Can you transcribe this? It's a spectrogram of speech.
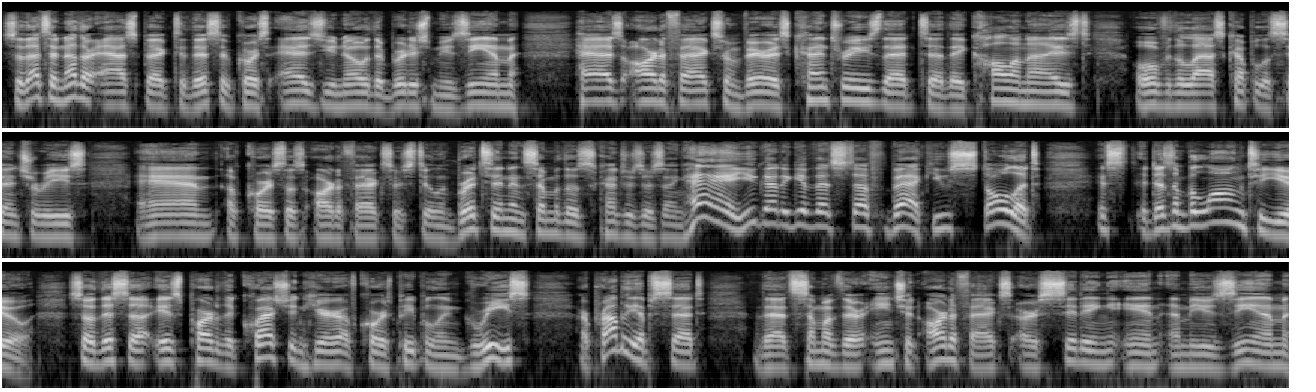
So that's another aspect to this. Of course, as you know, the British Museum has artifacts from various countries that uh, they colonized over the last couple of centuries. And of course, those artifacts are still in Britain, and some of those countries are saying, hey, you got to give that stuff back. You stole it. It's, it doesn't belong to you. So, this uh, is part of the question here. Of course, people in Greece are probably upset that some of their ancient artifacts are sitting in a museum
